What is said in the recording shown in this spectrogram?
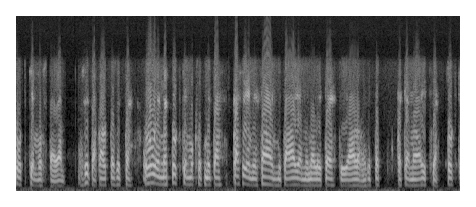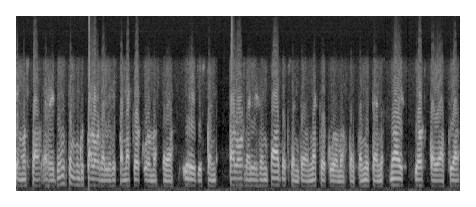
tutkimusta ja sitä kautta sitten luin ne tutkimukset, mitä käsiini sain, mitä aiemmin oli tehty ja aloin sitten tekemään itse tutkimusta erityisesti niin kuin taloudellisesta näkökulmasta ja yritysten taloudellisen päätöksenteon näkökulmasta, että miten naisjohtajat ja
